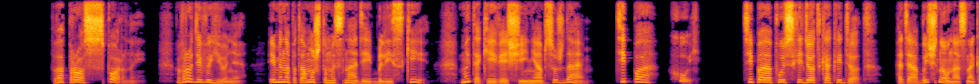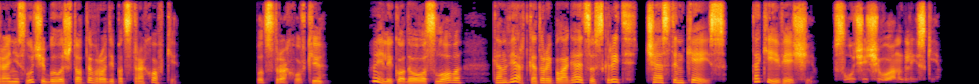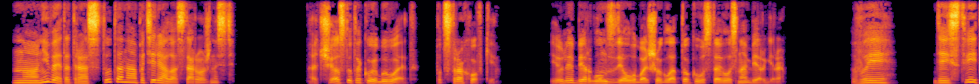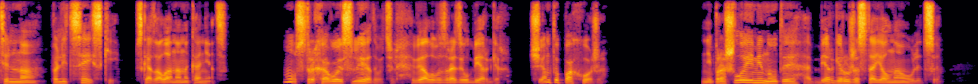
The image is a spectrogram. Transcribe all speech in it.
Вопрос спорный. Вроде в июне. Именно потому, что мы с Надей близки, мы такие вещи и не обсуждаем. Типа хуй. Типа пусть идет как идет. Хотя обычно у нас на крайний случай было что-то вроде подстраховки. Подстраховки? Или кодового слова — Конверт, который полагается вскрыть just in case. Такие вещи. В случае чего английский. Но не в этот раз. Тут она потеряла осторожность. А часто такое бывает? Подстраховки. Юлия Берглунд сделала большой глоток и уставилась на Бергера. «Вы действительно полицейский», — сказала она наконец. «Ну, страховой следователь», — вяло возразил Бергер. Чем-то похоже. Не прошло и минуты, а Бергер уже стоял на улице.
